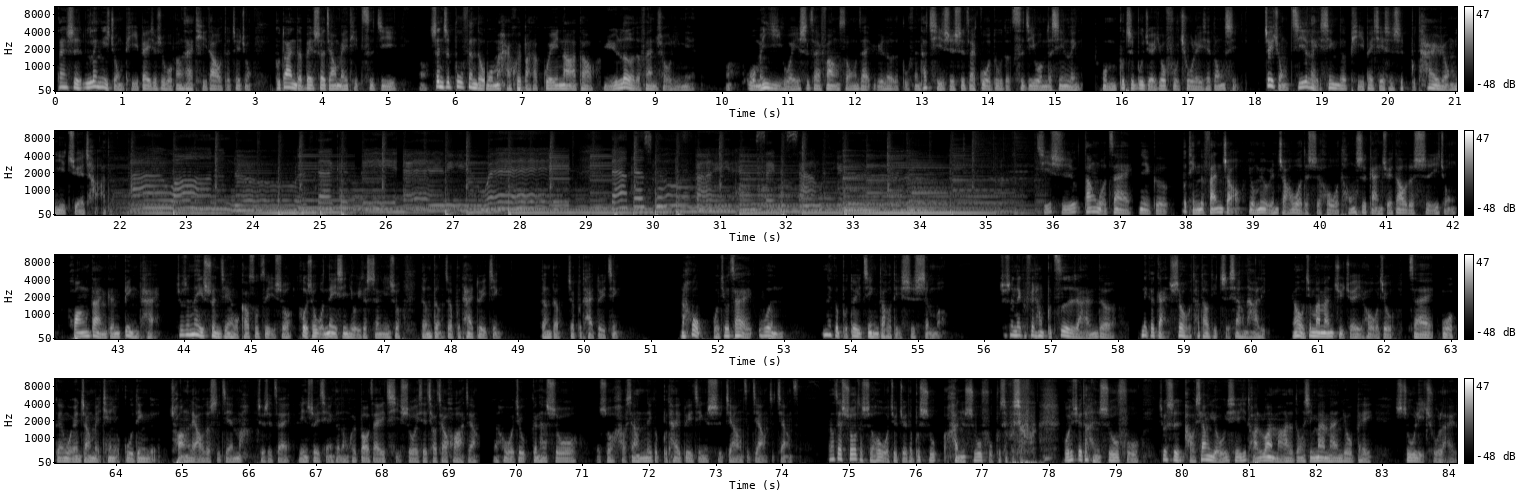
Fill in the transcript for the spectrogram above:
但是另一种疲惫，就是我刚才提到的这种不断的被社交媒体刺激，啊，甚至部分的我们还会把它归纳到娱乐的范畴里面，啊，我们以为是在放松，在娱乐的部分，它其实是在过度的刺激我们的心灵，我们不知不觉又付出了一些东西。这种积累性的疲惫其实是不太容易觉察的。其实，当我在那个不停的翻找有没有人找我的时候，我同时感觉到的是一种荒诞跟病态。就是那一瞬间，我告诉自己说，或者说我内心有一个声音说：“等等，这不太对劲，等等，这不太对劲。”然后我就在问，那个不对劲到底是什么？就是那个非常不自然的那个感受，它到底指向哪里？然后我就慢慢咀嚼，以后我就在我跟委员长每天有固定的床聊的时间嘛，就是在临睡前可能会抱在一起说一些悄悄话这样。然后我就跟他说：“我说好像那个不太对劲，是这样子，这样子，这样子。”然后在说的时候，我就觉得不舒，很舒服，不是不舒服，我就觉得很舒服，就是好像有一些一团乱麻的东西慢慢又被梳理出来了。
